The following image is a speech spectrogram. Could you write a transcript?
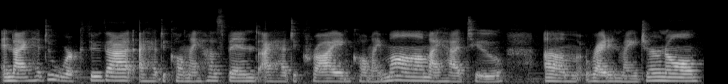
And I had to work through that. I had to call my husband. I had to cry and call my mom. I had to um, write in my journal.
